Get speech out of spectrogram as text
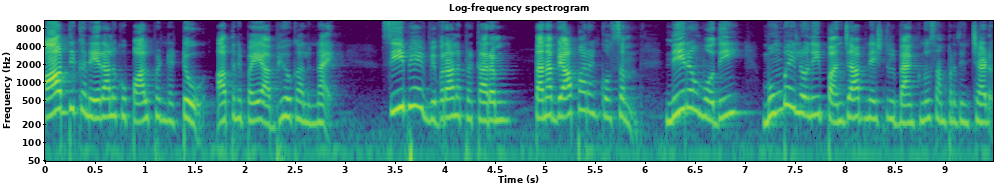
ఆర్థిక నేరాలకు పాల్పడినట్టు అతనిపై అభియోగాలున్నాయి. సిబిఐ వివరాల ప్రకారం తన వ్యాపారం కోసం నీరవ్ మోదీ ముంబైలోని పంజాబ్ నేషనల్ బ్యాంకును సంప్రదించాడు.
